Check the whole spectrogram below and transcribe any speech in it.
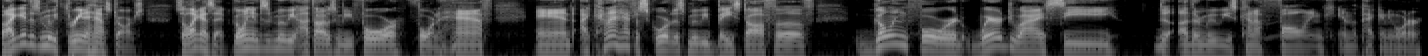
But I gave this movie three and a half stars. So like I said, going into this movie, I thought it was gonna be four, four and a half. And I kind of have to score this movie based off of going forward, where do I see the other movies kind of falling in the pecking order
